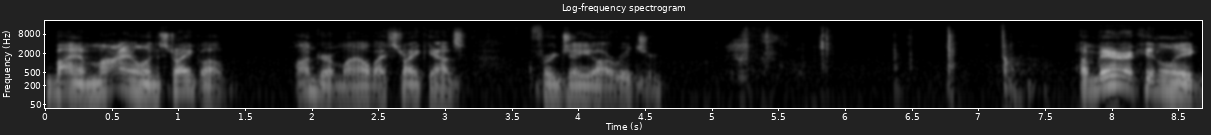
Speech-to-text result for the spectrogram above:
by a mile in strike, well, under a mile by strikeouts for J.R. Richard. American League.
